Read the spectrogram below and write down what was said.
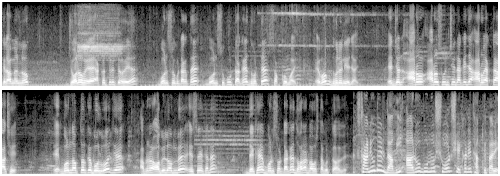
গ্রামের লোক জড়ো হয়ে, একত্রিত হয়ে বন শুকুরটাকে বন শুকুরটাকে ধরতে সক্ষম হয় এবং ধরে নিয়ে যায়। এর জন্য আরও আরও শুনছি নাকি যে আরও একটা আছে। বন দপ্তরকে বলব যে আপনারা অবিলম্বে এসে এখানে দেখে বন শুয়োরটাকে ধরার ব্যবস্থা করতে হবে। স্থানীয়দের দাবি আরও বুনো শুয়োর সেখানে থাকতে পারে।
